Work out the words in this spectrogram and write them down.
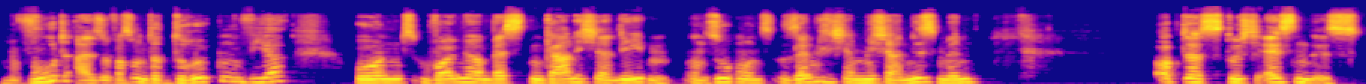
Wut, also was unterdrücken wir und wollen wir am besten gar nicht erleben und suchen uns sämtliche Mechanismen, ob das durch Essen ist,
